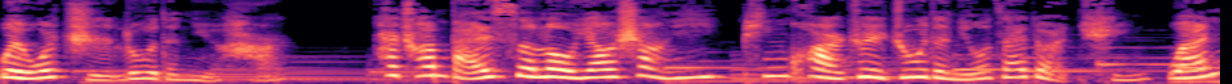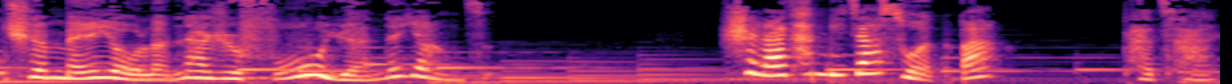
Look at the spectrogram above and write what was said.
为我指路的女孩。她穿白色露腰上衣，拼块坠珠的牛仔短裙，完全没有了那日服务员的样子。是来看毕加索的吧？他猜。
